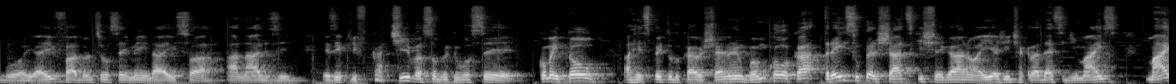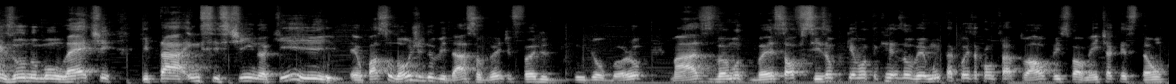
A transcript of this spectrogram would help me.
Boa. E aí, Fábio, antes de você emendar aí sua análise exemplificativa sobre o que você comentou a respeito do Kyle Shannon, vamos colocar três superchats que chegaram aí, a gente agradece demais. Mais um no Moonlet, que está insistindo aqui, e eu passo longe de duvidar, sou grande fã do, do Joe Burrow, mas vamos ver essa off-season, porque vão ter que resolver muita coisa contratual, principalmente a questão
